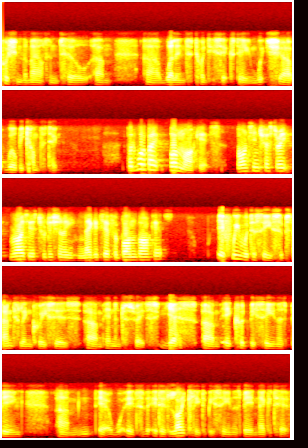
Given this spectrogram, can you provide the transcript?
pushing them out until um, uh, well into 2016, which uh, will be comforting. But what about bond markets? Aren't interest rate rises traditionally negative for bond markets? If we were to see substantial increases um, in interest rates, yes, um, it could be seen as being um, it, it is likely to be seen as being negative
